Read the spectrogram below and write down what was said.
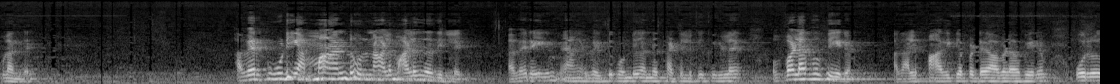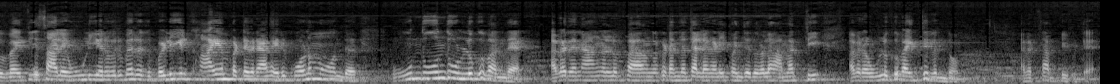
குழந்தை. அவர் கூடி அம்மா என்று ஒரு நாளும் அழுந்ததில்லை. அவரையும் நாங்கள் வைத்துக்கொண்டு அந்த கட்டிலுக்கு கீழே அவ்வளவு பேரும். அதால் பாதிக்கப்பட்டு அவ்வளோ பேரும். ஒரு வைத்தியசாலை ஊழியர் ஒருவர் அது வெளியில் காயம்பட்டவராக இருக்கணும் அந்த ஊந்து ஊந்து உள்ளுக்கு வந்தார். அவரை நாங்கள் அங்கே அவங்க கிடந்த தள்ளங்கனி பஞ்சதுகளை அமர்த்தி அவரை உள்ளுக்கு வைத்திருந்தோம். அவர் தப்பி விட்டார்.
